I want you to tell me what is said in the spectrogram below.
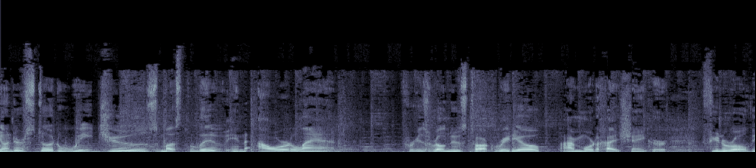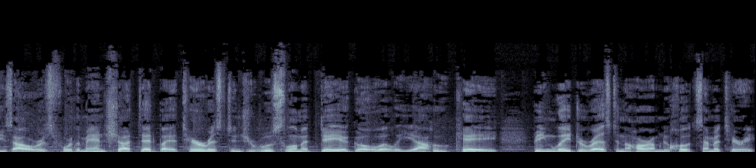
He understood we Jews must live in our land. For Israel News Talk Radio, I'm Mordechai Shanker. Funeral these hours for the man shot dead by a terrorist in Jerusalem a day ago, Eliyahu Kaye, being laid to rest in the Har HaMenuchot Cemetery.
